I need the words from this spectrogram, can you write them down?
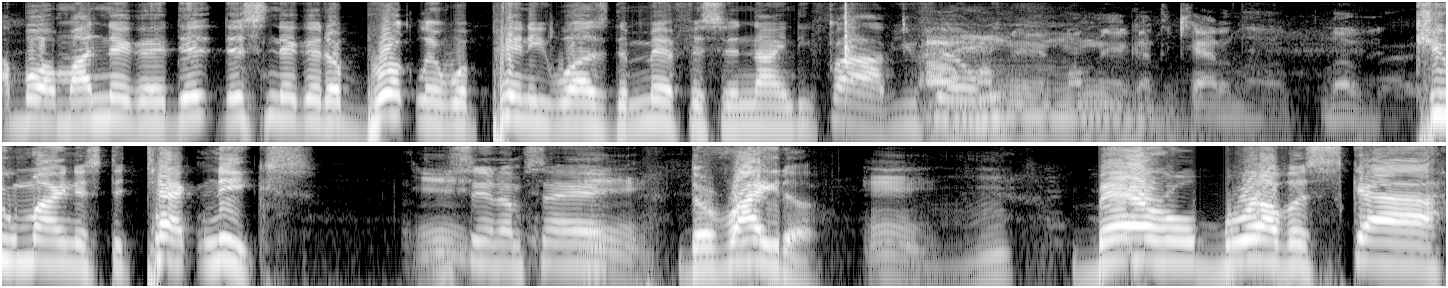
I bought my nigga this, this nigga to Brooklyn where Penny was to Memphis in '95. You feel Oh, my me? man, my man got the catalog. Love it. Q minus the techniques. You mm. see what I'm saying? Mm. The writer. Mm-hmm. Barrel brother Sky.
